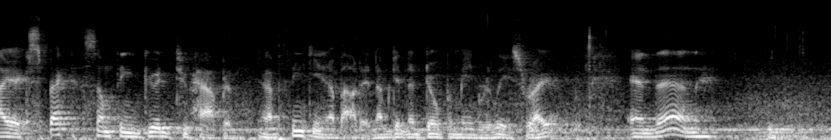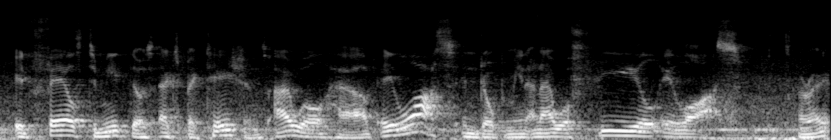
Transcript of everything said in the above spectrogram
I expect something good to happen, and I'm thinking about it, and I'm getting a dopamine release, right? And then it fails to meet those expectations, I will have a loss in dopamine and I will feel a loss. All right?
